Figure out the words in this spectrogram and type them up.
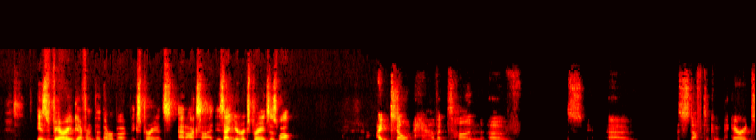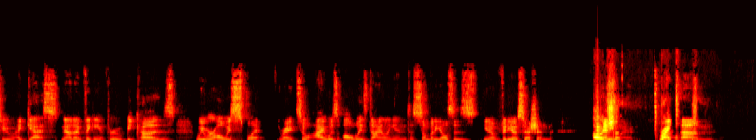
is very different than the remote experience at oxide. Is that your experience as well? I don't have a ton of uh, stuff to compare it to i guess now that i'm thinking it through because we were always split right? So I was always dialing into somebody else's, you know, video session oh, anyway. Right. Um,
